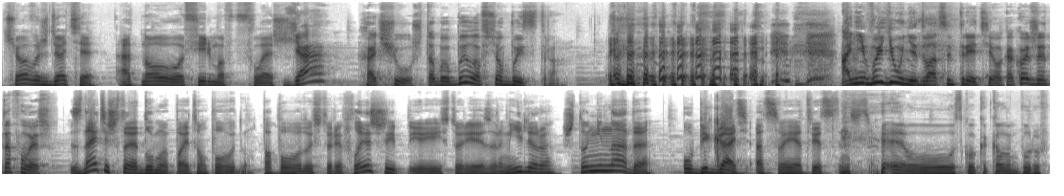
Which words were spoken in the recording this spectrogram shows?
Чего вы ждете от нового фильма «Флэш»? Я хочу, чтобы было все быстро. А не в июне 23-го. Какой же это флеш? Знаете, что я думаю по этому поводу? По поводу истории Флэша и истории Эзера Миллера? Что не надо убегать от своей ответственности. О, сколько каламбуров.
